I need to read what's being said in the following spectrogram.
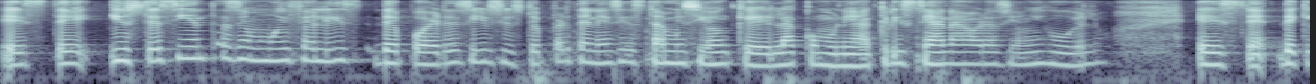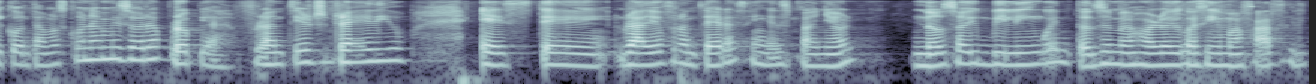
Este, y usted siéntase muy feliz de poder decir, si usted pertenece a esta misión que es la comunidad cristiana de oración y júbilo, este, de que contamos con una emisora propia, Frontiers Radio, este, Radio Fronteras en español no soy bilingüe, entonces mejor lo digo así más fácil.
